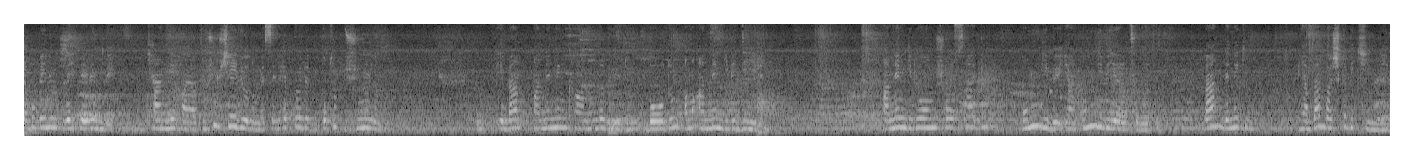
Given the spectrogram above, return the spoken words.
ya bu benim rehberimdi. Kendi hayatım. Çünkü şey diyordum mesela hep böyle oturup düşünürdüm. E ben annemin karnında büyüdüm, doğdum ama annem gibi değilim. Annem gibi olmuş olsaydım onun gibi yani onun gibi yaratılırdım. Ben demek ki yani ben başka bir kimliğim,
